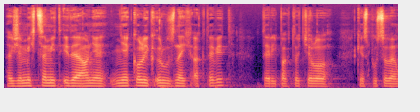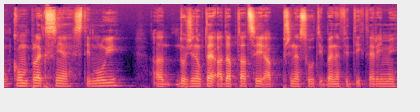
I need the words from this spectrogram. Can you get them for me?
Takže my chceme mít ideálně několik různých aktivit, který pak to tělo jakým způsobem komplexně stimulují a doženou k té adaptaci a přinesou ty benefity, kterými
